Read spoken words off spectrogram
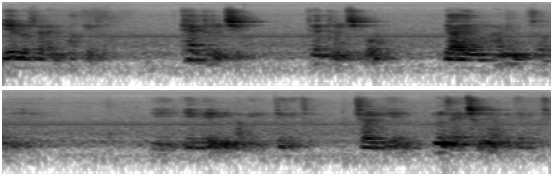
예루살렘 밖에서 텐트를 치고 텐트를 치고 야영을 하면서 이제 이 예배에 임하게 되겠죠. 절기에 행사에 참여하게 되겠죠.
